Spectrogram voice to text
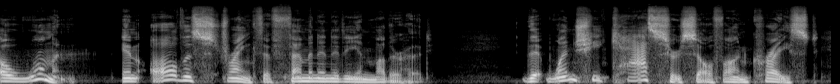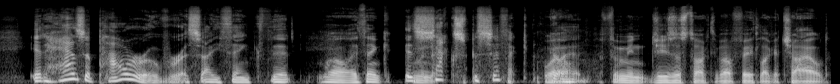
a woman in all the strength of femininity and motherhood that when she casts herself on Christ, it has a power over us, I think, that well, I think is I mean, sex specific. Well, Go ahead. I mean, Jesus talked about faith like a child.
